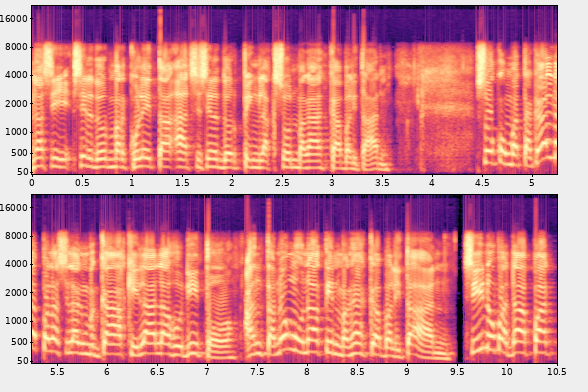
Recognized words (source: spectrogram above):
na si Senador Marcoleta at si Senador Ping Lacson mga kabalitaan. So kung matagal na pala silang magkakilala ho dito, ang tanong ho natin mga kabalitaan, sino ba dapat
